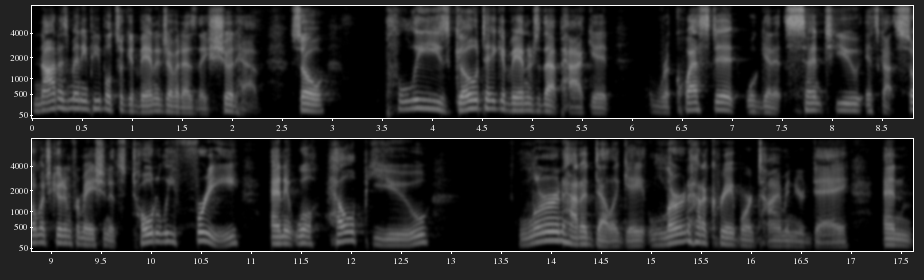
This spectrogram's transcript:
not as many people took advantage of it as they should have. So please go take advantage of that packet. Request it. We'll get it sent to you. It's got so much good information. It's totally free and it will help you learn how to delegate, learn how to create more time in your day, and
